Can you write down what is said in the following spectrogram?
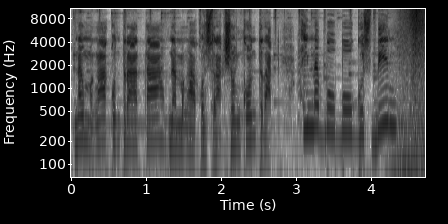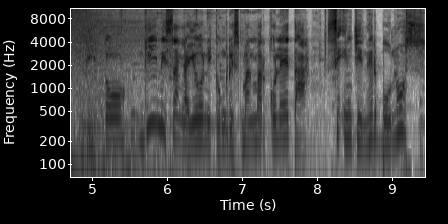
ng mga kontrata ng mga construction contract ay nabubugos din. Dito, ginisa ngayon ni Congressman Marcoleta si Engineer Bonus.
